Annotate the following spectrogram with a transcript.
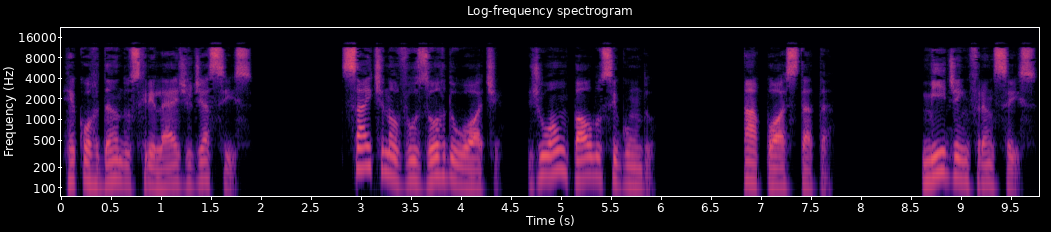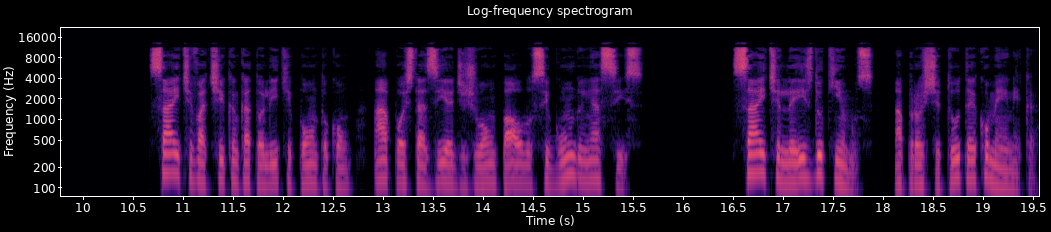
recordando o sacrilégio de Assis. Site Novus Ordo Watch, João Paulo II. Apóstata. Mídia em francês. Site vaticancatholique.com, A apostasia de João Paulo II em Assis. Site Leis do Quimos, a prostituta ecumênica.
